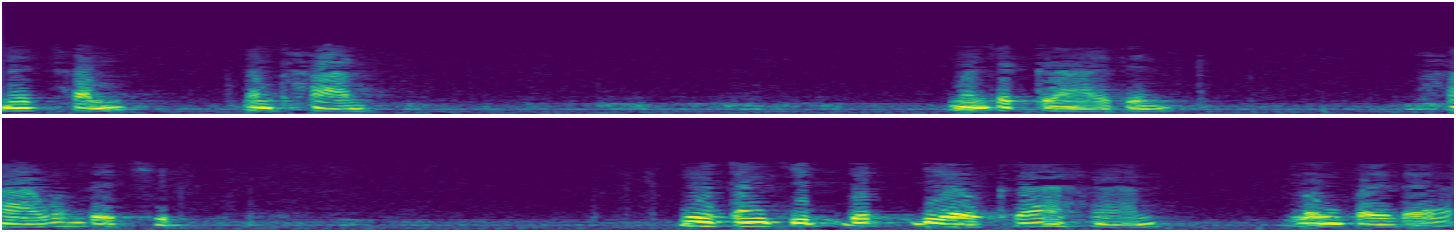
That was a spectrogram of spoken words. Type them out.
ในคำลำคาญ มันจะกลายเป็นภาวันเดชิตเมื่อตั้งจิตเด็ดเดี่ยวกล้าหาญลงไปแล้ว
